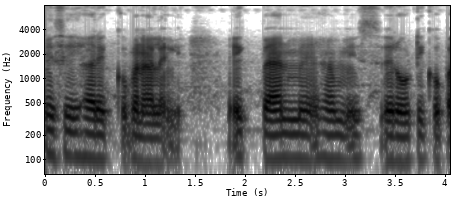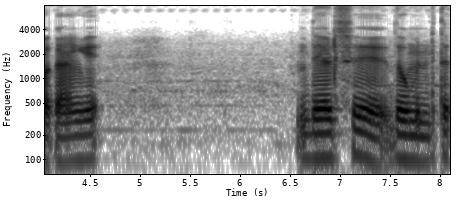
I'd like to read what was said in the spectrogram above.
ही हर एक को बना लेंगे। एक पैन में हम इस रोटी को पकाएँगे। डेढ़ से दो मिनट तक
